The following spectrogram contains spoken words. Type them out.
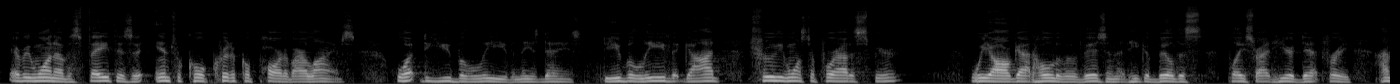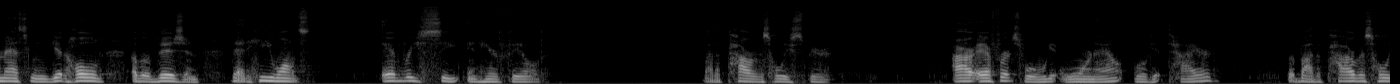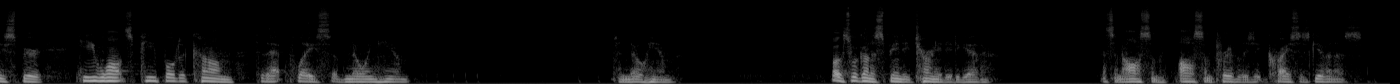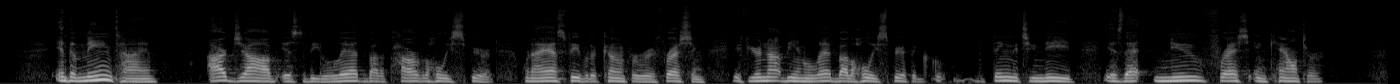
Every one of us, faith is an integral, critical part of our lives. What do you believe in these days? Do you believe that God truly wants to pour out his spirit? We all got hold of a vision that he could build this place right here debt-free. I'm asking you to get hold of a vision that he wants every seat in here filled by the power of his Holy Spirit. Our efforts will get worn out, we'll get tired, but by the power of his Holy Spirit, he wants people to come to that place of knowing him to know him. Folks, we're going to spend eternity together. That's an awesome, awesome privilege that Christ has given us. In the meantime, our job is to be led by the power of the Holy Spirit. When I ask people to come for refreshing, if you're not being led by the Holy Spirit, the, the thing that you need is that new, fresh encounter.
